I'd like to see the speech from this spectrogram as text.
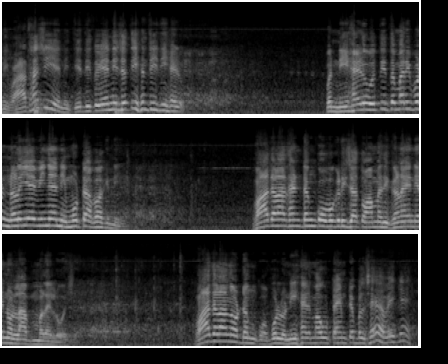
ની વાત હાચી એની? તેથી તો એની જતી હતી નિહાળ્યું. પણ નિહાળ્યું હતી તમારી પણ નળિયા વિનાની, મોટા ભાગની. વાદળા થાય ડંકો વગડી જતો, આમાંથી ઘણા એનો લાભ મળેલો છે. વાદળાનો ડંકો. બોલો, નિહાળમાં આવું ટાઈમ ટેબલ છે હવે કે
